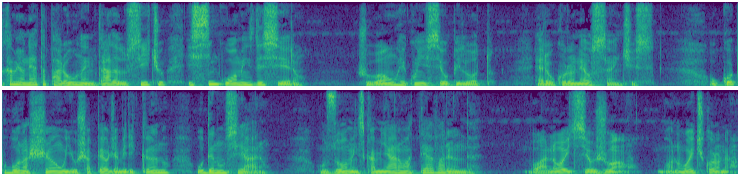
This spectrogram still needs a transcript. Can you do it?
caminhoneta parou na entrada do sítio e cinco homens desceram. João reconheceu o piloto. Era o Coronel Sanches. O corpo bonachão e o chapéu de americano o denunciaram. Os homens caminharam até a varanda. Boa noite, seu João. Boa noite, coronel.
